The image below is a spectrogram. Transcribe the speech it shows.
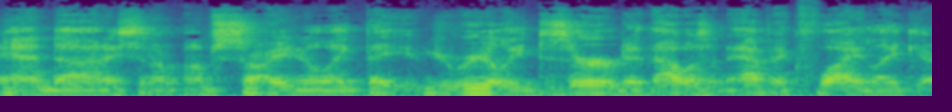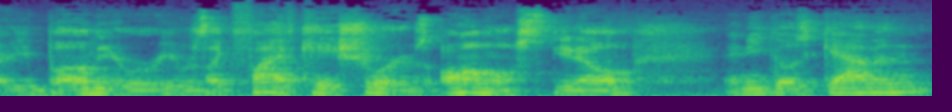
And, uh, and I said, I'm, I'm sorry, you know, like that, you really deserved it. That was an epic flight. Like, are you bummed? You were, it was like 5K short. It was almost, you know. And he goes, Gavin,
